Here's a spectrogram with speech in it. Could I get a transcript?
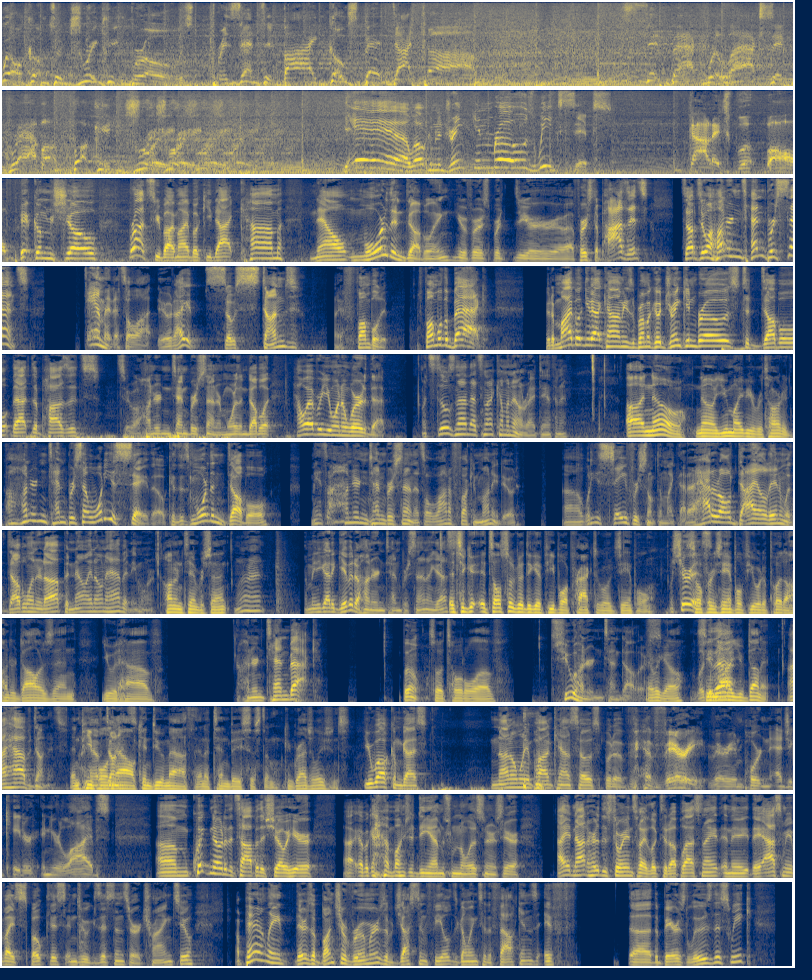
Welcome to Drinkin Bros, presented by GhostBed.com. Sit back, relax, and grab a fucking drink. Yeah, welcome to Drinkin Bros Week 6 College Football Pick'em Show, brought to you by MyBookie.com. Now more than doubling your first your uh, first deposits. It's up to 110%. Damn it, that's a lot, dude. I get so stunned. I fumbled it. Fumbled the bag. Go to mybookie.com, use the promo code Drinkin Bros to double that deposits to 110% or more than double it. However you want to word that. It still is not that's not coming out right, Anthony. Uh, no, no, you might be retarded. 110%. What do you say though? Because it's more than double. I mean, it's 110%. That's a lot of fucking money, dude. Uh, what do you say for something like that? I had it all dialed in with doubling it up, and now I don't have it anymore. 110%. All right. I mean, you got to give it 110%, I guess. It's a good, it's also good to give people a practical example. Sure so, is. for example, if you were to put $100 in, you would have 110 back. Boom. so a total of $210. there we go. Look See at now that. you've done it, I have done it. and I have people done now it. can do math in a 10 base system. Congratulations. You're welcome, guys. Not only a podcast host, but a, a very, very important educator in your lives. Um, quick note at the top of the show here. Uh, I've got a bunch of DMs from the listeners here. I had not heard the story until I looked it up last night, and they, they asked me if I spoke this into existence or trying to. Apparently, there's a bunch of rumors of Justin Fields going to the Falcons if uh, the Bears lose this week.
